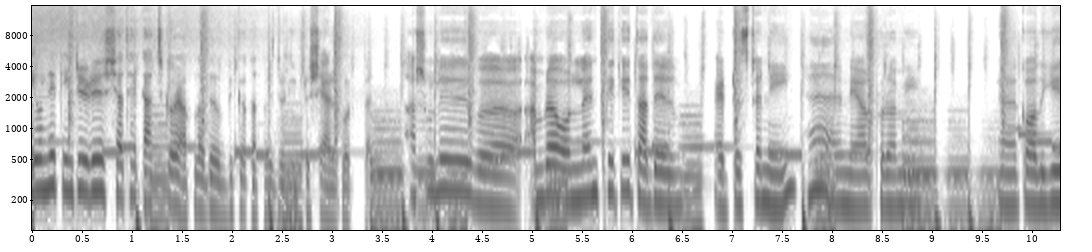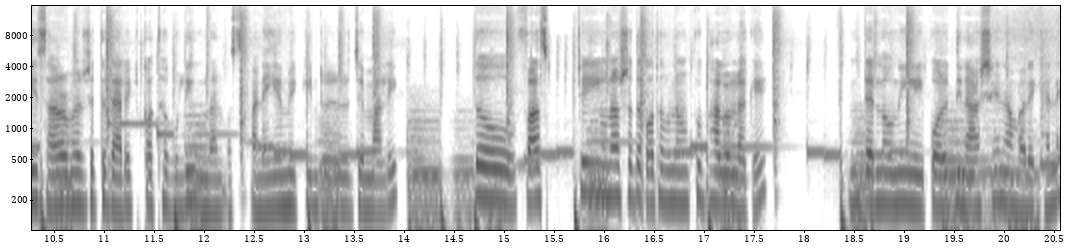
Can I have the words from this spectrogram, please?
ইউনিক ইন্টেরিয়রের সাথে কাজ করে আপনাদের অভিজ্ঞতা যদি একটু শেয়ার করতেন। আসলে আমরা অনলাইন থেকে তাদের অ্যাড্রেসটা নেই হ্যাঁ নেওয়ার পর আমি কল গিয়ে সার্ভারের সাথে ডাইরেক্ট কথা বলি, উনার মানে ইউনিক ইন্টারিয়র যে মালিক। তো ফার্স্টেই ওনার সাথে কথা বলে আমার খুব ভালো লাগে। দেন উনি পরের দিন আসেন আমার এখানে।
